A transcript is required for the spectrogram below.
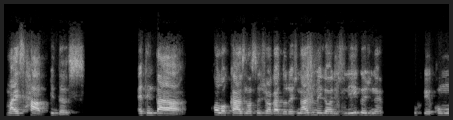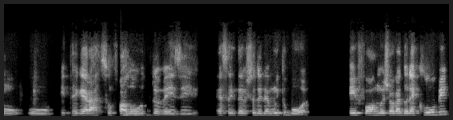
mais rápidas é tentar colocar as nossas jogadoras nas melhores ligas, né? Porque, como o Peter Gerardson falou uhum. outra vez, e essa entrevista dele é muito boa, quem forma jogador é clube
